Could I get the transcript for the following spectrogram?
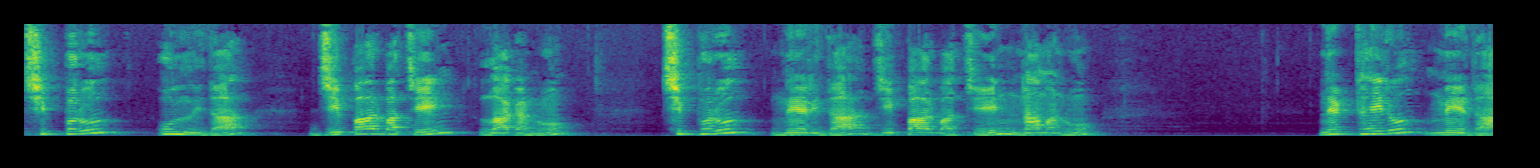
ছিপ্পরুল উল্লিদা, জিপার বা চেন লাগানো, ছিপ্পরুল নেরিদা, জিপার বা চেন নামানো নেকথাইরুল মেদা,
